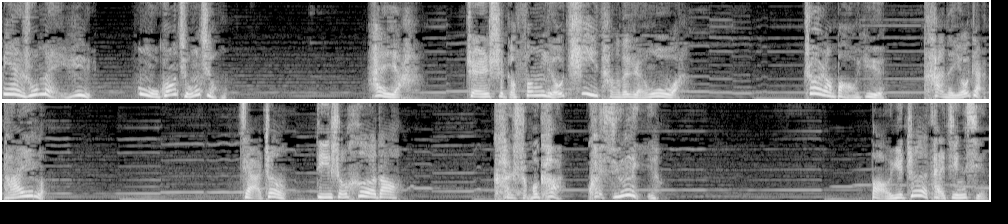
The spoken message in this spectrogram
面如美玉，目光炯炯。哎呀！真是个风流倜傥的人物啊！这让宝玉看得有点呆了。贾政低声喝道：“看什么看？快行礼！”宝玉这才惊醒，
